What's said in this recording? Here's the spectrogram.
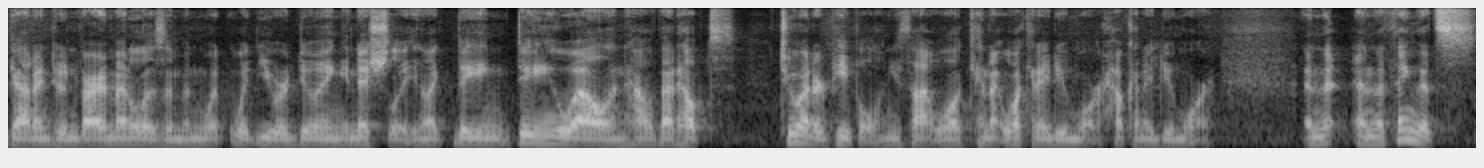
got into environmentalism and what, what you were doing initially, like digging digging a well and how that helped 200 people, and you thought, well, can I what can I do more? How can I do more? And the, and the thing that's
